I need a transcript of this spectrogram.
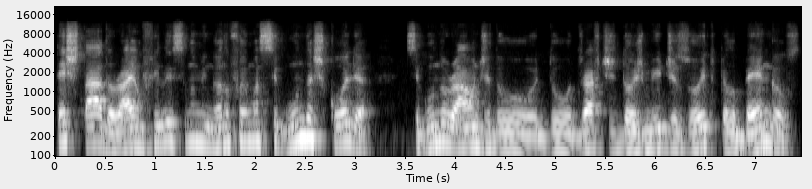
testado. O Ryan Finley, se não me engano, foi uma segunda escolha, segundo round do, do draft de 2018 pelo Bengals.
